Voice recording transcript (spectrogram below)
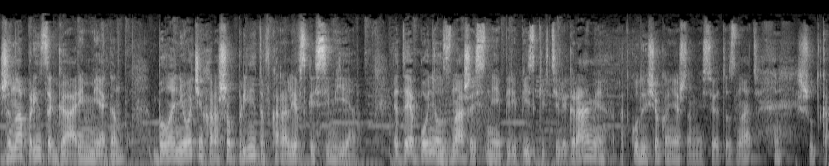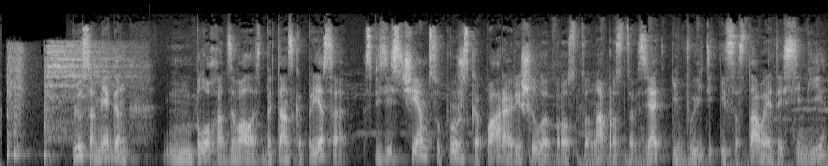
Жена принца Гарри, Меган, была не очень хорошо принята в королевской семье. Это я понял из нашей с ней переписки в Телеграме. Откуда еще, конечно, мне все это знать? Шутка. Плюс о Меган плохо отзывалась британская пресса, в связи с чем супружеская пара решила просто-напросто взять и выйти из состава этой семьи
